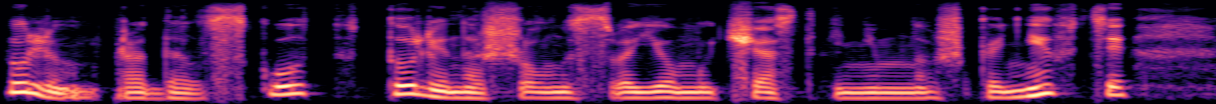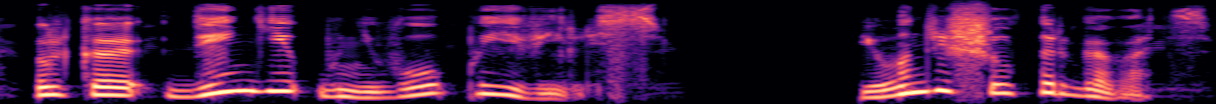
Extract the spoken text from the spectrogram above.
То ли он продал скот, то ли нашел на своем участке немножко нефти, только деньги у него появились. И он решил торговать.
